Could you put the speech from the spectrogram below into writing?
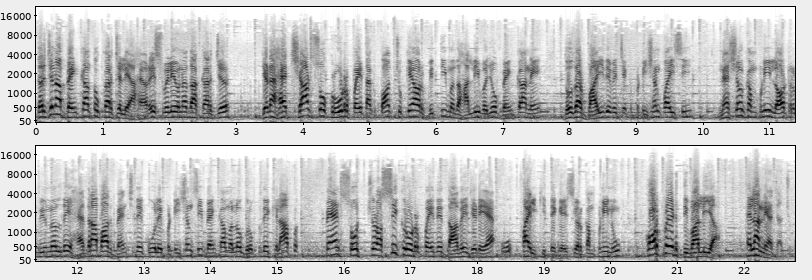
ਦਰਜਨਾ ਬੈਂਕਾਂ ਤੋਂ ਕਰਜ਼ ਲਿਆ ਹੈ ਔਰ ਇਸ ਵੇਲੇ ਉਹਨਾਂ ਦਾ ਕਰਜ਼ ਜਿਹੜਾ ਹੈ 600 ਕਰੋੜ ਰੁਪਏ ਤੱਕ ਪਹੁੰਚ ਚੁੱਕਿਆ ਔਰ ਵਿੱਤੀ ਮਦਹਾਲੀ ਵਜੋਂ ਬੈਂਕਾਂ ਨੇ 2022 ਦੇ ਵਿੱਚ ਇੱਕ ਪਟੀਸ਼ਨ ਪਾਈ ਸੀ। ਨੈਸ਼ਨਲ ਕੰਪਨੀ ਲਾਅ ਟ੍ਰਿਬਿਊਨਲ ਦੇ ਹైదరాబాద్ ਬੈਂਚ ਦੇ ਕੋਲ ਇਹ ਪਟੀਸ਼ਨ ਸੀ। ਬੈਂਕਾਂ ਵੱਲੋਂ ਗਰੁੱਪ ਦੇ ਖਿਲਾਫ 6584 ਕਰੋੜ ਰੁਪਏ ਦੇ ਦਾਅਵੇ ਜਿਹੜੇ ਆ ਉਹ ਫਾਈਲ ਕੀਤੇ ਗਏ ਸੀ ਔਰ ਕੰਪਨੀ ਨੂੰ ਕਾਰਪੋਰੇਟ ਦਿਵਾਲੀਆ ਐਲਾਨਿਆ ਜਾ ਚੁੱਕਾ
